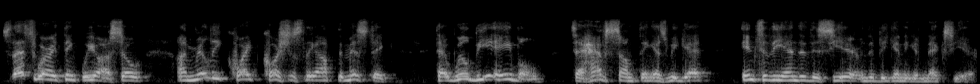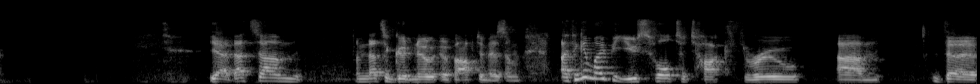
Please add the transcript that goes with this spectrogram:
So that's where I think we are. So I'm really quite cautiously optimistic that we'll be able to have something as we get into the end of this year and the beginning of next year. Yeah, that's um, Mean, that's a good note of optimism. I think it might be useful to talk through um, the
